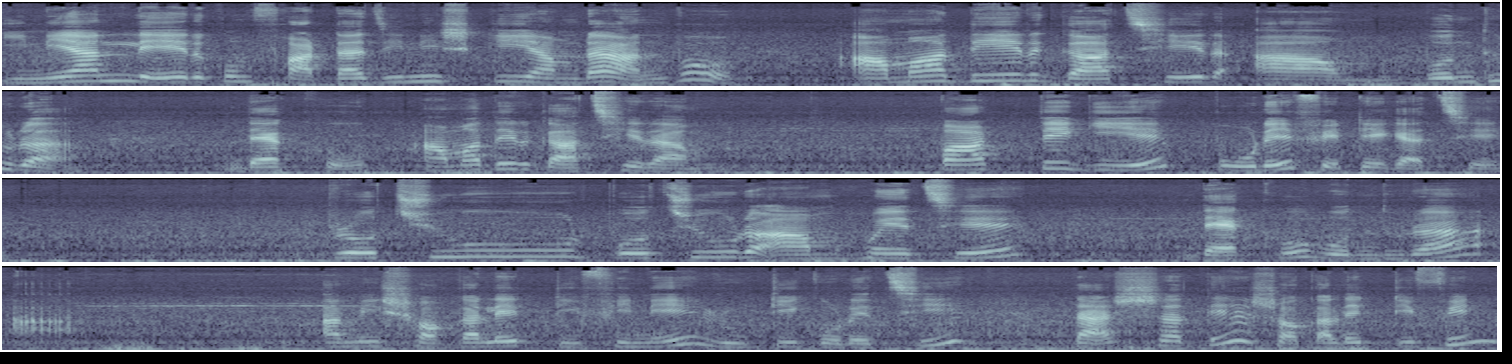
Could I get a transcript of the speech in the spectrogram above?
কিনে আনলে এরকম ফাটা জিনিস কি আমরা আনব? আমাদের গাছের আম। বন্ধুরা, দেখো, আমাদের গাছের আম পাড়তে গিয়ে পড়ে ফেটে গেছে। প্রচুর প্রচুর আম হয়েছে। দেখো বন্ধুরা, আমি সকালের টিফিনে রুটি করেছি। তার সাথে সকালের টিফিন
